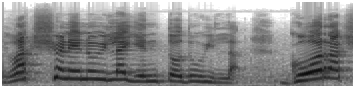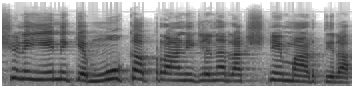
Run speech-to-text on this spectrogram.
ರಕ್ಷಣೆಯೂ ಇಲ್ಲ, ಎಂಥದೂ ಇಲ್ಲ. ಗೋರಕ್ಷಣೆ ಏನಕ್ಕೆ? ಮೂಕ ಪ್ರಾಣಿಗಳನ್ನ ರಕ್ಷಣೆ ಮಾಡ್ತೀರಾ?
